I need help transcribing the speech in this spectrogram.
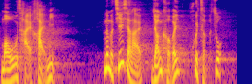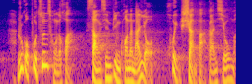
谋财害命。那么接下来杨可薇会怎么做？如果不遵从的话，丧心病狂的男友会善罢甘休吗？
